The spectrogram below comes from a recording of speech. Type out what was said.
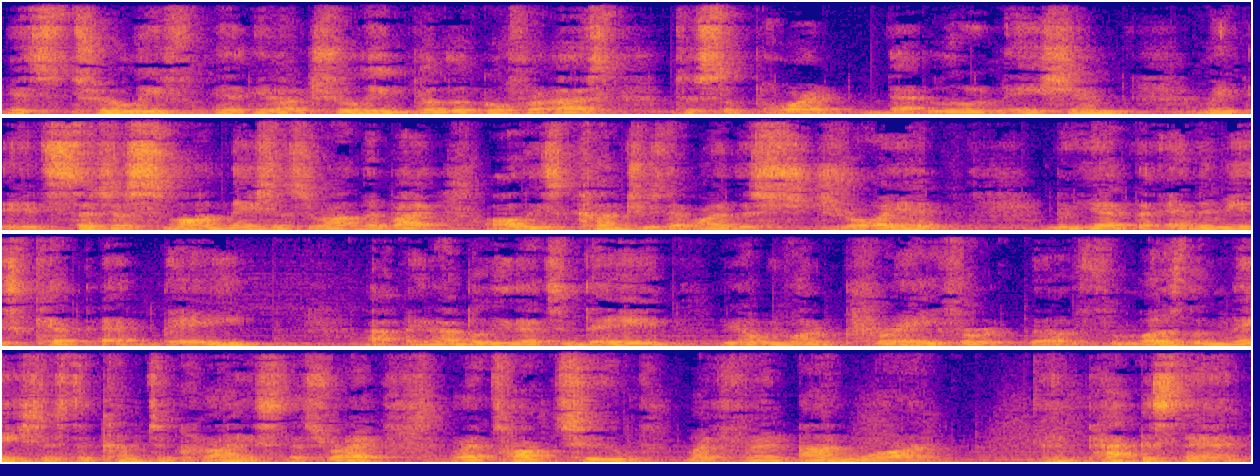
It's truly, you know, truly biblical for us to support that little nation. I mean, it's such a small nation surrounded by all these countries that want to destroy it, but yet the enemy is kept at bay. Uh, and I believe that today, you know, we want to pray for uh, for Muslim nations to come to Christ. That's right. When I talked to my friend Anwar in Pakistan,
